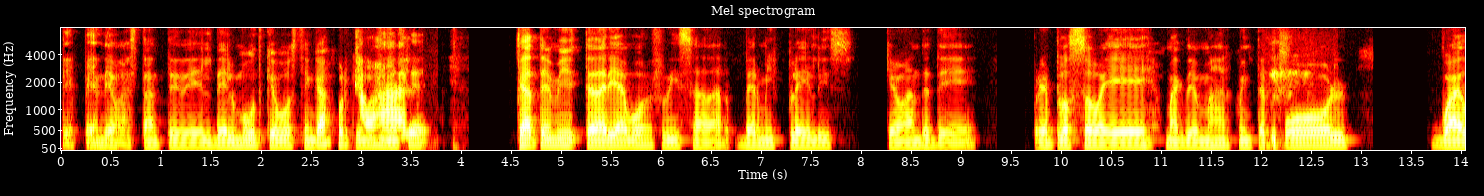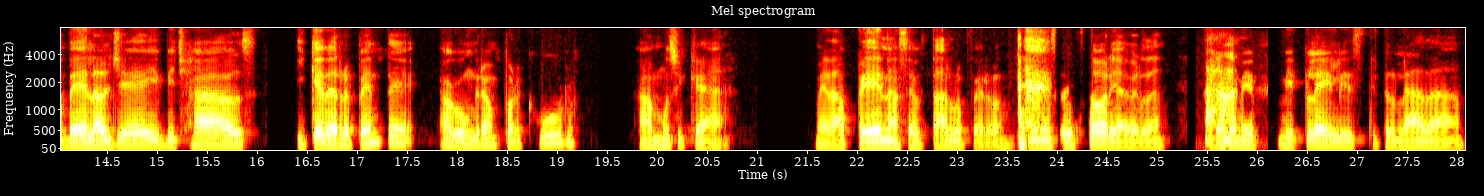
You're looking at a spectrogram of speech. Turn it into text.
depende bastante del, del mood que vos tengas, porque imagínate, fíjate, te daría a vos risa dar, ver mis playlists que van desde, por ejemplo, Zoe, Mac DeMarco, Interpol, Wild Bell, Al J, Beach House, y que de repente hago un gran parkour a música. Me da pena aceptarlo, pero tiene su historia, ¿verdad? Tengo mi, mi playlist titulada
